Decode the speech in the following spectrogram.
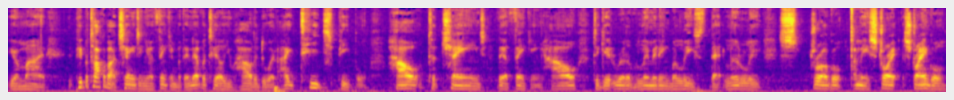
your mind. People talk about changing your thinking, but they never tell you how to do it. I teach people how to change their thinking, how to get rid of limiting beliefs that literally struggle, I mean, stra- strangle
